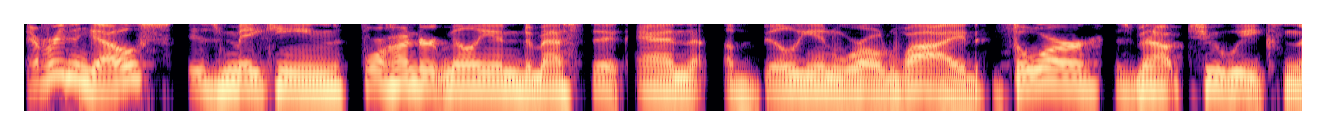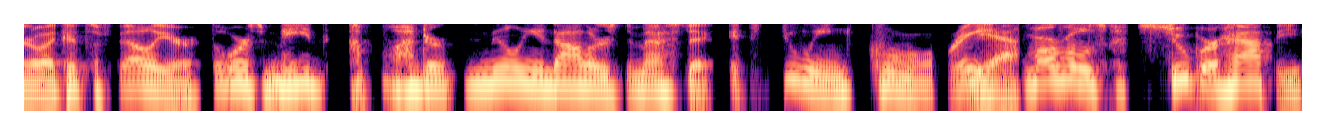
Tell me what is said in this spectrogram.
Everything else is making 400 million domestic and a billion worldwide. Thor has been out two weeks and they're like, it's a failure. Thor's made a couple hundred million dollars domestic. It's doing great. Yeah. Marvel's super happy.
